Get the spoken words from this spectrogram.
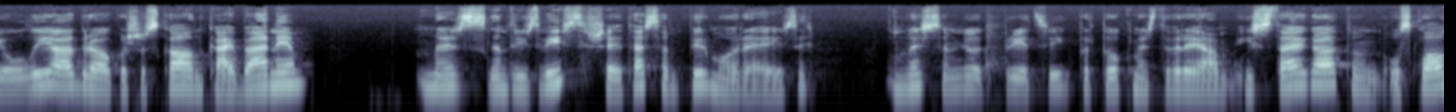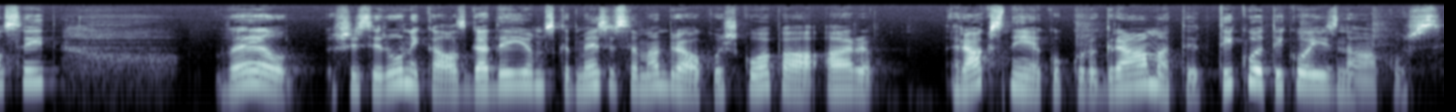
jūlijā, atbraukuši uz Kalnu kaibēniem. Mēs gandrīz visi šeit esam pirmo reizi. Un mēs esam ļoti priecīgi par to, ka mēs te varējām izstaigāt un uzklausīt. Vēl šis ir unikāls gadījums, kad mēs esam atbraukuši kopā ar rakstnieku, kura grāmata ir tikko, tikko iznākusi.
